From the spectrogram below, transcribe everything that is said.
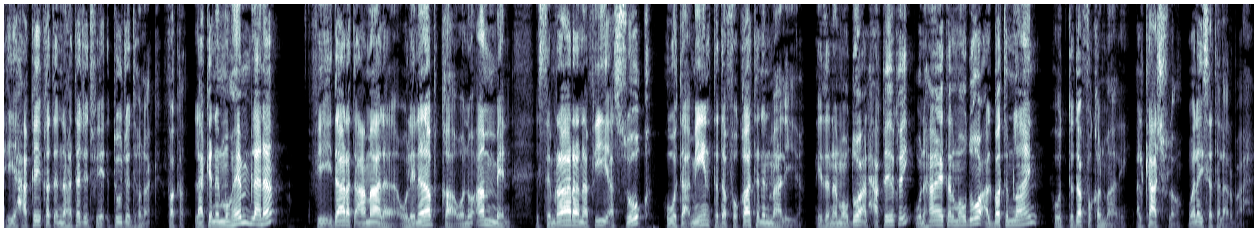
هي حقيقة أنها تجد في توجد هناك فقط. لكن المهم لنا في إدارة أعمالنا ولنبقى ونؤمن استمرارنا في السوق هو تأمين تدفقاتنا المالية. اذا الموضوع الحقيقي ونهاية الموضوع ال bottom line هو التدفق المالي ال cash flow وليست الأرباح.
